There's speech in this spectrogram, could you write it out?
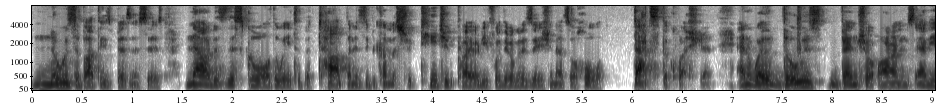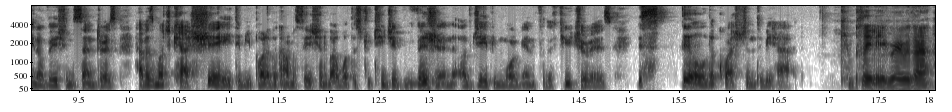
knows about these businesses. Now, does this go all the way to the top and does it become a strategic priority for the organization as a whole? That's the question. And whether those venture arms and the innovation centers have as much cachet to be part of the conversation about what the strategic vision of JP Morgan for the future is, is still the question to be had. Completely agree with that.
